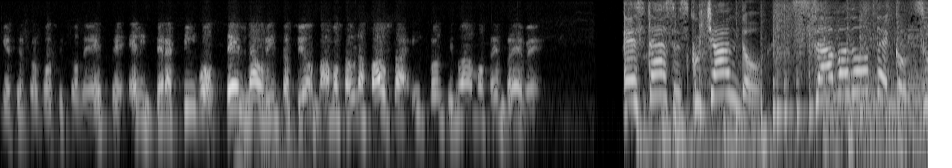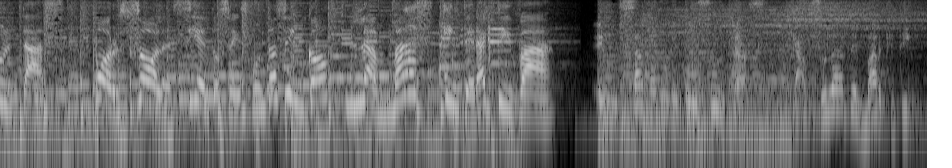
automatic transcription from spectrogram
y es el propósito de este, el interactivo de la orientación. Vamos a una pausa y continuamos en breve. Estás escuchando Sábado de Consultas por Sol 106.5, la más interactiva. En Sábado de Consultas, cápsula de marketing.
